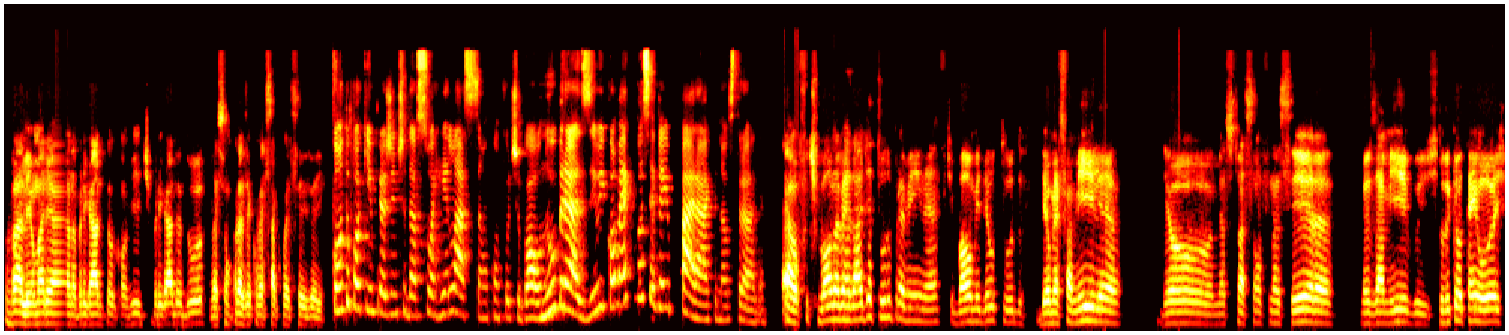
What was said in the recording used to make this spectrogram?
Valeu, Mariana. Obrigado pelo convite. Obrigado, Edu. Vai ser um prazer conversar com vocês aí. Conta um pouquinho para a gente da sua relação com o futebol no Brasil e como é que você veio parar aqui na Austrália. É, o futebol, na verdade, é tudo para mim, né? O futebol me deu tudo. Deu minha família, deu minha situação financeira, meus amigos, tudo que eu tenho hoje.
